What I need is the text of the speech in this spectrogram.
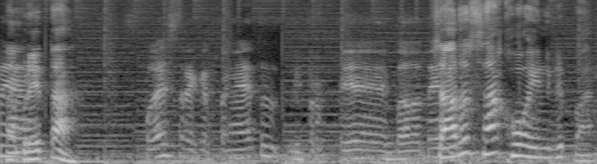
yang Lambreta. pokoknya striker tengahnya tuh Liverpool eh Balotelli. Seharusnya Sako yang di depan.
